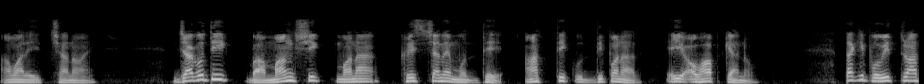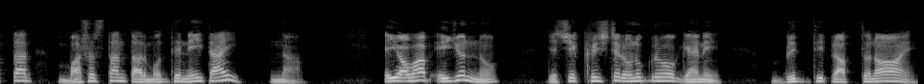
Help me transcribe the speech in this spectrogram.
আমার ইচ্ছা নয়। জাগতিক বা মাংসিক মনা খ্রিস্টানের মধ্যে আত্মিক উদ্দীপনার এই অভাব কেন? তা কি পবিত্র আত্মার বাসস্থান তার মধ্যে নেই তাই? না। এই অভাব এই জন্য যে সে খ্রিস্টের অনুগ্রহ জ্ঞানে বৃদ্ধিপ্রাপ্ত নয়।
